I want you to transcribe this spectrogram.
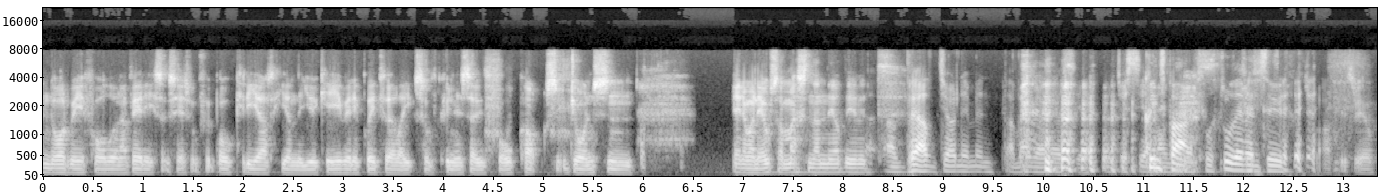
in Norway following a very successful football career here in the UK, where he played for the likes of Cooney South, Falkirk, St Johnstone. Anyone else I'm missing in there, David? I'm there, Journeyman, among others. Yeah, just Queen's Park, we'll throw them in too. As well.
